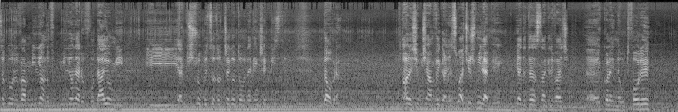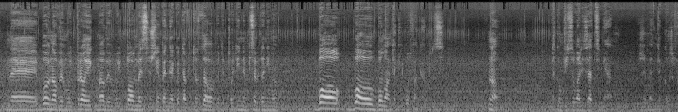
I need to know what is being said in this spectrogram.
co kurwa milionów, milionerów udają i, i jak przyszłoby co do czego, to największe pizdy. Dobra. Ale się musiałem wygadać. Słuchajcie, już mi lepiej. Jadę teraz nagrywać e, kolejne utwory, e, bo nowy mój projekt, nowy mój pomysł, już nie będę jako Dawid Ozdoła, będę pod innym pseudonimem, bo, bo, bo mam taki kurwa kaprys. No. Taką wizualizację miałem, że będę kurwa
